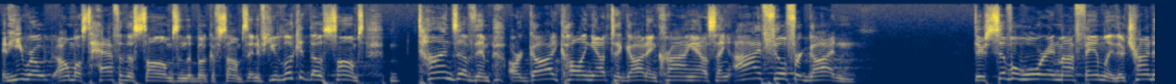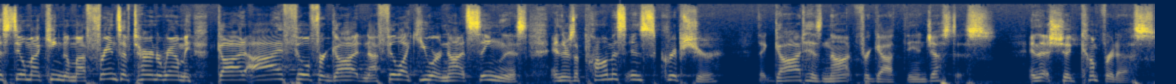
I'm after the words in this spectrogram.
And he wrote almost half of the Psalms in the book of Psalms. And if you look at those Psalms, tons of them are God calling out to God and crying out, saying, I feel forgotten. There's civil war in my family. They're trying to steal my kingdom. My friends have turned around me. God, I feel forgotten. I feel like you are not seeing this. And there's a promise in Scripture that God has not forgot the injustice. And that should comfort us.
